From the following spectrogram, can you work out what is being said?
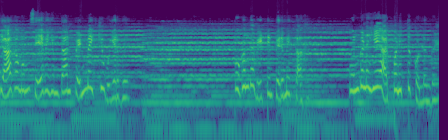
தியாகமும் சேவையும் தான் பெண்மைக்கு உயர்வு. புகுந்த வீட்டின் பெருமைக்காக உங்களையே அர்ப்பணித்துக் கொள்ளுங்கள்.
